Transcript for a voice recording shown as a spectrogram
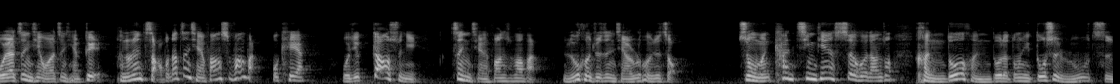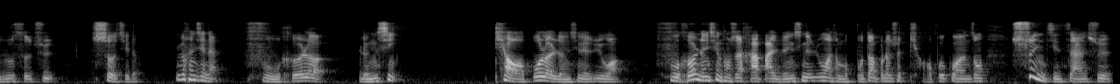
我要挣钱，我要挣钱，对，很多人找不到挣钱方式方法，OK 啊，我就告诉你挣钱的方式方法，如何去挣钱，如何去走。是我们看今天社会当中很多很多的东西都是如此如此去设计的，因为很简单，符合了人性，挑拨了人性的欲望，符合人性同时还把人性的欲望什么不断不断去挑拨过程中，顺其自然去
